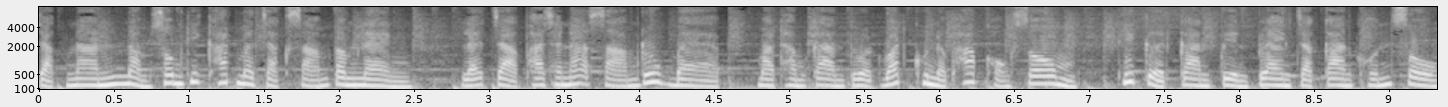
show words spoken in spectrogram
จากนั้นนำส้มที่คัดมาจาก 3ตำแหน่ง และจากภาชนะ 3 รูปแบบมาทำการตรวจวัดคุณภาพของส้ม ที่เกิดการเปลี่ยนแปลงจากการขนส่ง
